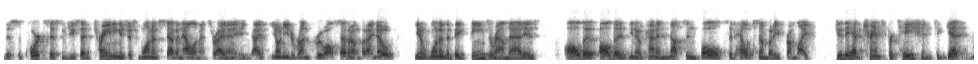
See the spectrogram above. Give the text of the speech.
the support systems. You said training is just one of seven elements, right? And I, you don't need to run through all seven of them, but I know you know one of the big themes around that is all the all the you know kind of nuts and bolts that help somebody from like do they have transportation to get mm-hmm.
